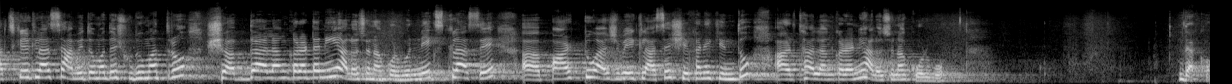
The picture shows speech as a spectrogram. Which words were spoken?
আজকের ক্লাসে আমি তোমাদের শুধুমাত্র শব্দ অলঙ্কারাটা নিয়ে আলোচনা করব। নেক্সট ক্লাসে পার্ট টু আসবে এই ক্লাসে সেখানে কিন্তু অর্থ অলঙ্কারা নিয়ে আলোচনা করব। দেখো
